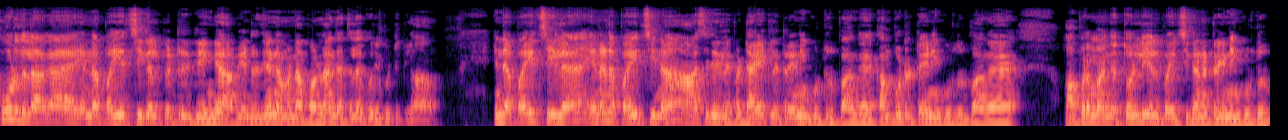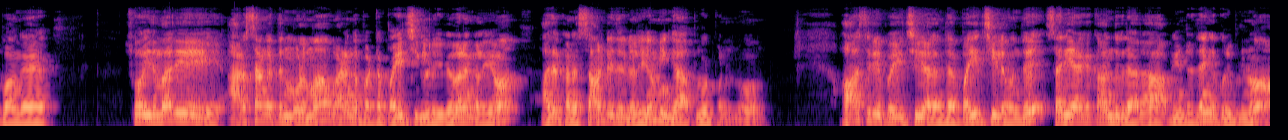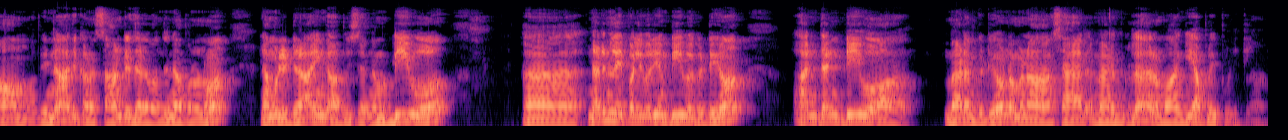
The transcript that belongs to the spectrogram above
கூடுதலாக என்ன பயிற்சிகள் பெற்றிருக்கீங்க அப்படின்றதையும் நம்ம என்ன பண்ணலாம்? இந்த இடத்துல குறிப்பிட்டுக்கலாம். இந்த பயிற்சியில் என்னென்ன பயிற்சினா ஆசிரியர்கள் இப்போ டயட்டில் ட்ரைனிங் கொடுத்துருப்பாங்க கம்ப்யூட்டர் ட்ரைனிங் கொடுத்துருப்பாங்க அப்புறமா இந்த தொல்லியல் பயிற்சிக்கான ட்ரைனிங் கொடுத்துருப்பாங்க. ஸோ இது மாதிரி அரசாங்கத்தின் மூலமாக வழங்கப்பட்ட பயிற்சிகளுடைய விவரங்களையும் அதற்கான சான்றிதழ்களையும் இங்கே அப்லோட் பண்ணணும். ஆசிரியர் பயிற்சி அது அந்த பயிற்சியில் வந்து சரியாக கலந்துக்கிறாரா அப்படின்றத இங்கே குறிப்பிடணும். ஆம் அப்படின்னா அதுக்கான சான்றிதழை வந்து என்ன பண்ணணும்? நம்முடைய டிராயிங் ஆஃபீஸர் நம்ம பிஓ நடுநிலைப்பள்ளி வரையும் பிஓ கிட்டேயும் அண்ட் தென் டிஓ மேடம் கிட்டேயும் நம்ம நான் சார் மேடம்குள்ளே நம்ம வாங்கி அப்ளை பண்ணிக்கலாம்.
